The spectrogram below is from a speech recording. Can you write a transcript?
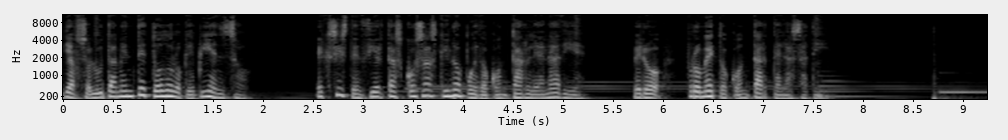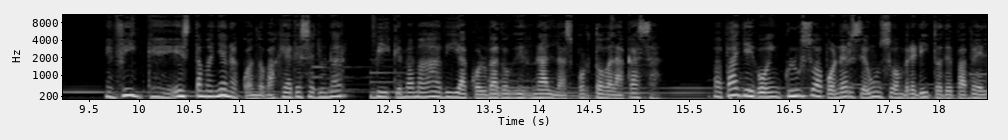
y absolutamente todo lo que pienso. Existen ciertas cosas que no puedo contarle a nadie, pero prometo contártelas a ti. En fin, que esta mañana cuando bajé a desayunar vi que mamá había colgado guirnaldas por toda la casa. Papá llegó incluso a ponerse un sombrerito de papel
